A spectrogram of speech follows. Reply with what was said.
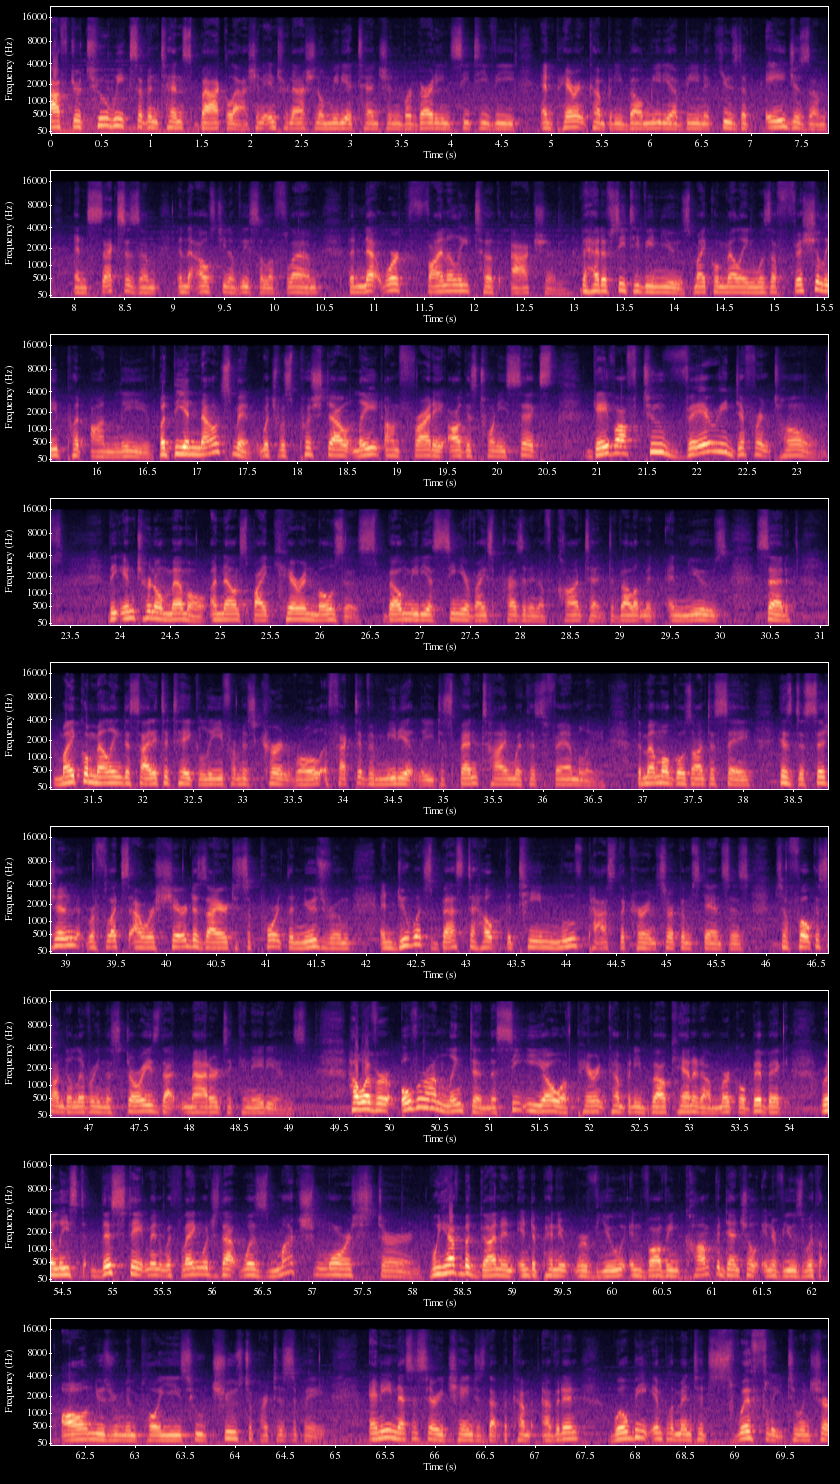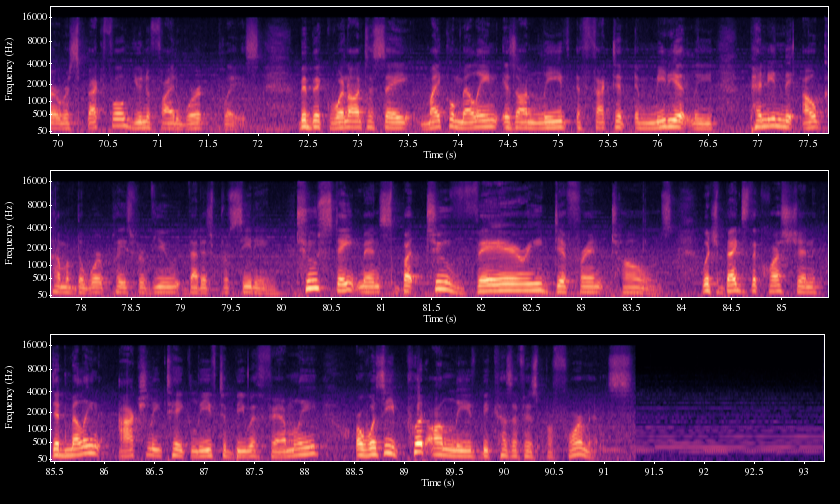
After two weeks of intense backlash and international media attention regarding CTV and parent company Bell Media being accused of ageism and sexism in the ousting of Lisa LaFlamme, the network finally took action. The head of CTV News, Michael Melling, was officially put on leave. But the announcement, which was pushed out late on Friday, August 26th, gave off two very different tones. The internal memo announced by Karen Moses, Bell Media's Senior Vice President of Content Development and News, said, Michael Melling decided to take leave from his current role effective immediately to spend time with his family. The memo goes on to say, his decision reflects our shared desire to support the newsroom and do what's best to help the team move past the current circumstances to focus on delivering the stories that matter to Canadians. However, over on LinkedIn, the CEO of parent company Bell Canada, Mirko Bibic, released this statement with language that was much more stern. We have begun an independent review involving confidential interviews with all newsroom employees who choose to participate. Any necessary changes that become evident will be implemented swiftly to ensure a respectful, unified workplace. Bibic went on to say Michael Melling is on leave effective immediately, pending the outcome of the workplace review that is proceeding. Two statements, but two very different tones, which begs the question did Melling actually take leave to be with family? Or was he put on leave because of his performance?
